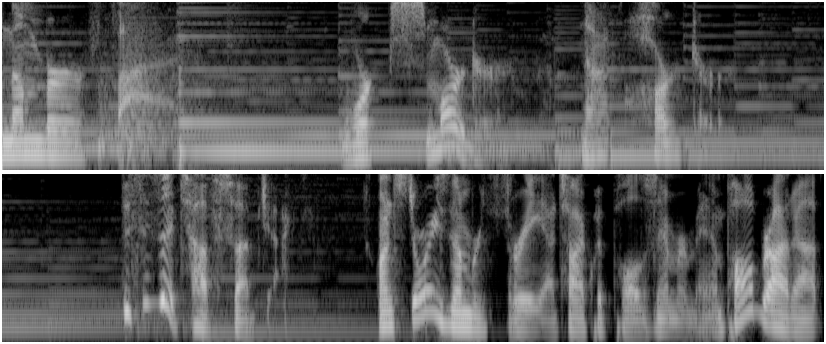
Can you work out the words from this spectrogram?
Number five work smarter, not harder. This is a tough subject. On stories number three, I talked with Paul Zimmerman, and Paul brought up,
